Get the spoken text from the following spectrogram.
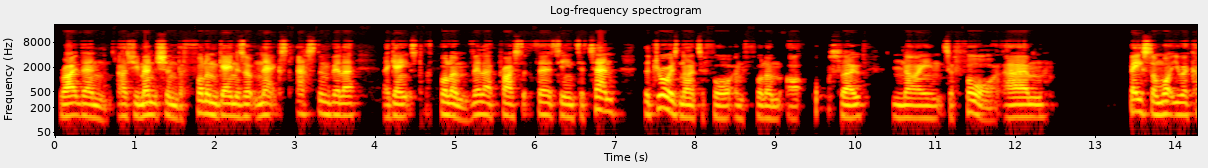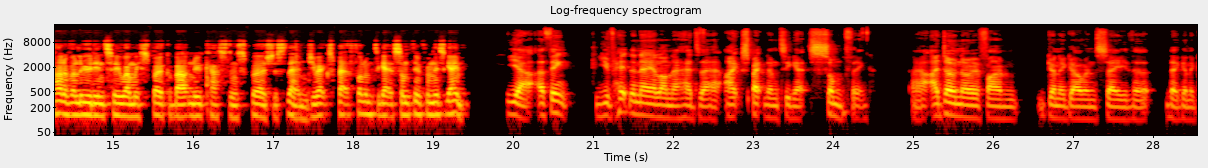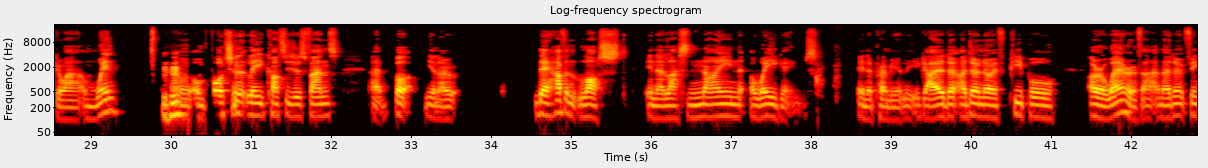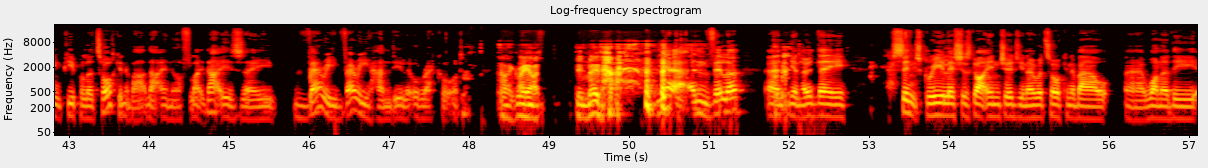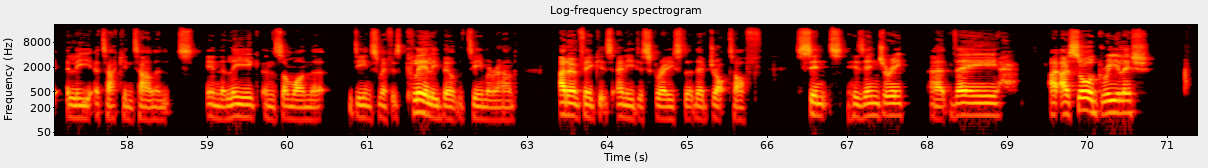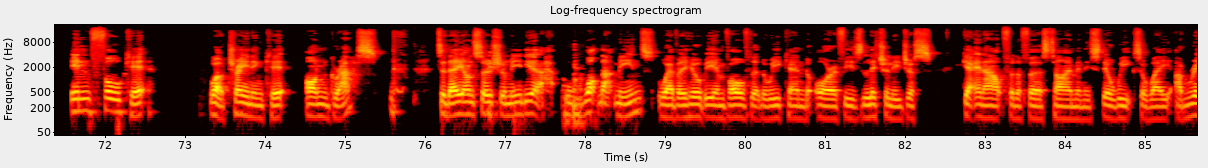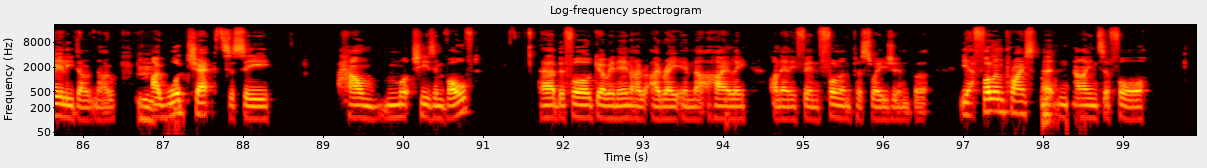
Right then, as you mentioned, the Fulham game is up next. Aston Villa against Fulham. Villa priced at 13 to 10. The draw is 9 to 4, and Fulham are also 9 to 4. Um, based on what you were kind of alluding to when we spoke about Newcastle and Spurs just then, do you expect Fulham to get something from this game? Yeah, I think you've hit the nail on the head there. I expect them to get something. Uh, I don't know if I'm going to go and say that they're going to go out and win. Mm-hmm. unfortunately, Cottagers fans. Uh, but, you know, they haven't lost in their last nine away games in the Premier League. I don't, I don't know if people are aware of that, and I don't think people are talking about that enough. Like that is a very, very handy little record. I agree. I didn't know that. yeah, and Villa, and you know they since Grealish has got injured, you know we're talking about uh, one of the elite attacking talents in the league, and someone that Dean Smith has clearly built the team around. I don't think it's any disgrace that they've dropped off since his injury. Uh, they, I, I saw Grealish in full kit, well, training kit on grass today on social media. What that means, whether he'll be involved at the weekend or if he's literally just getting out for the first time and he's still weeks away, I really don't know. Mm. I would check to see how much he's involved uh, before going in. I, I, rate him that highly on anything Fulham persuasion, but yeah, Fulham priced at nine to four.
